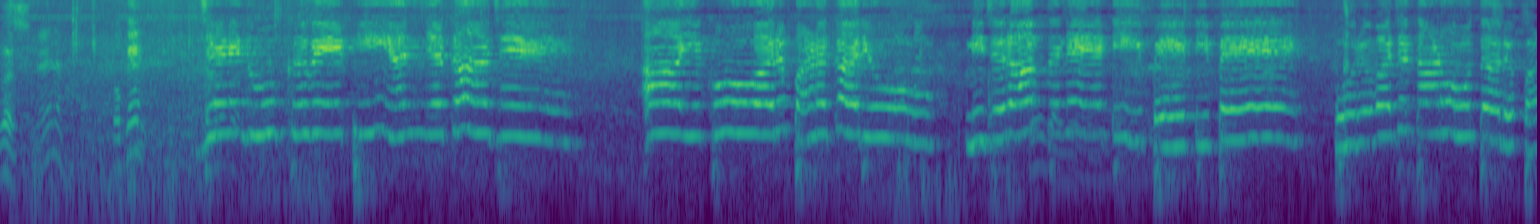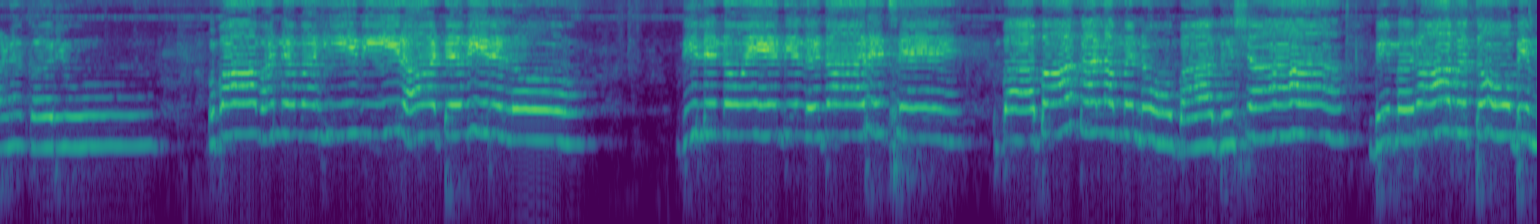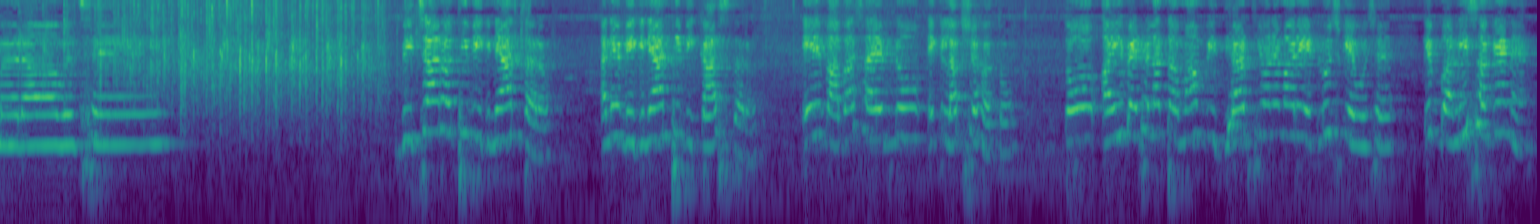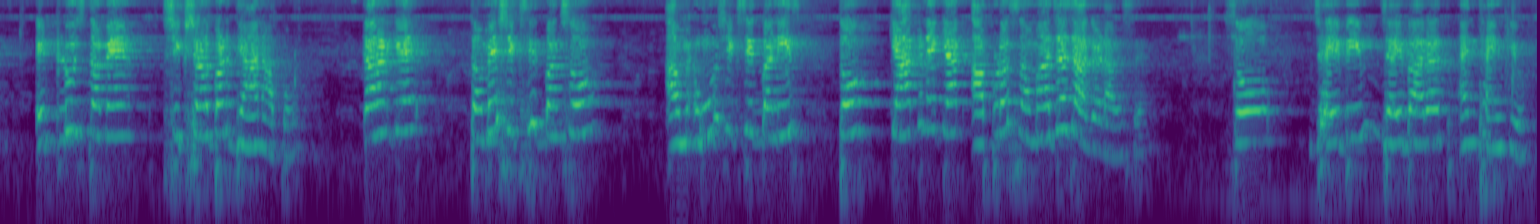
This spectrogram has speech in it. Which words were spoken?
બસ. Okay. જેણે દુઃખ વેઠી અન્ય કાજે આયખો અર્પણ કર્યું. નિજ રક્તને ટીપે ટીપે પૂર્વજ તાણું તર્પણ કર્યું. વાવન વહી વિરાટ વિરલો. દિલનો એ દિલદાર છે. બાબા કલમનો બાદશાહ. ભીમરાવ તો ભીમરાવ છે. વિચારોથી વિજ્ઞાન તરફ અને વિજ્ઞાનથી વિકાસ તરફ. એ બાબા સાહેબનો એક લક્ષ્ય હતો. તો અહીં બેઠેલા તમામ વિદ્યાર્થીઓને મારે એટલું જ કહેવું છે કે બની શકે ને એટલું જ તમે શિક્ષણ પર ધ્યાન આપો. કારણ કે તમે શિક્ષિત બનશો હું શિક્ષિત બનીશ, તો ક્યાંક ને ક્યાંક આપણો સમાજ જ આગળ આવશે. સો Jai Bhim, Jai Bharat and thank you.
